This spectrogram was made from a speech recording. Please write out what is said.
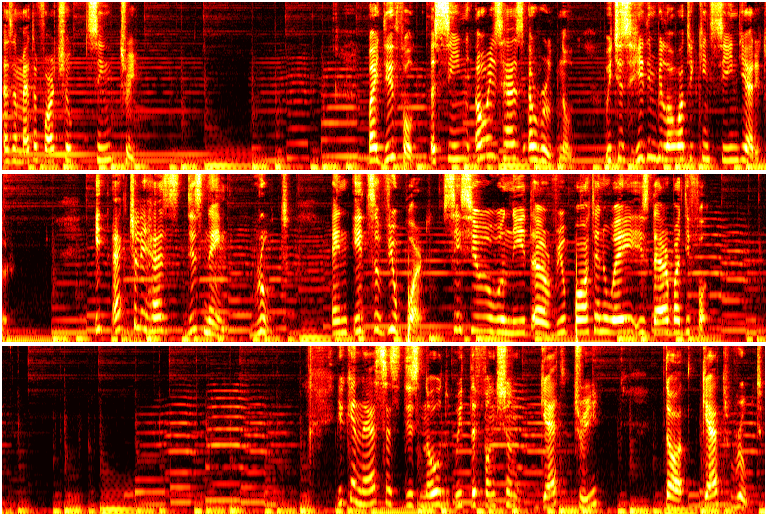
as a metaphor to scene tree. By default, a scene always has a root node, which is hidden below what you can see in the editor. It actually has this name, root, and it's a viewport, since you will need a viewport anyway, is there by default. You can access this node with the function getTree.getRoot.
